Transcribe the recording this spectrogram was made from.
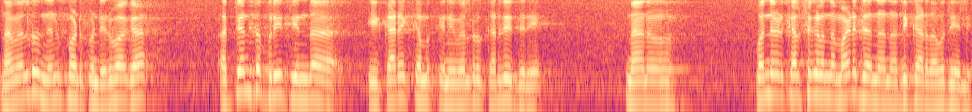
ನಾವೆಲ್ಲರೂ ನೆನಪು ಮಾಡಿಕೊಂಡಿರುವಾಗ ಅತ್ಯಂತ ಪ್ರೀತಿಯಿಂದ ಈ ಕಾರ್ಯಕ್ರಮಕ್ಕೆ ನೀವೆಲ್ಲರೂ ಕರೆದಿದ್ದೀರಿ. ನಾನು ಒಂದೆರಡು ಕೆಲಸಗಳನ್ನು ಮಾಡಿದ್ದೆ ನನ್ನ ಅಧಿಕಾರದ ಅವಧಿಯಲ್ಲಿ.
